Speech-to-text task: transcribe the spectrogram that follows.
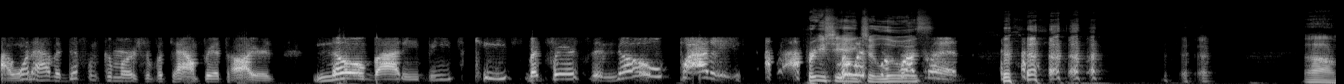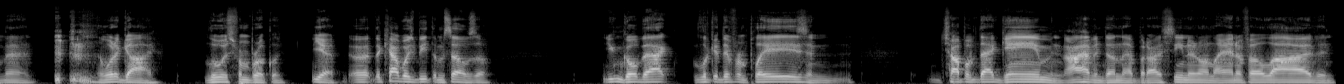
I want to have a different commercial for Town Fair Tires. Nobody beats Keith McPherson. Nobody. Appreciate you, Lewis. Oh man, what a guy, Lewis from Brooklyn. Yeah, uh, the Cowboys beat themselves though. You can go back, look at different plays, and chop up that game. And I haven't done that, but I've seen it on like NFL Live and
